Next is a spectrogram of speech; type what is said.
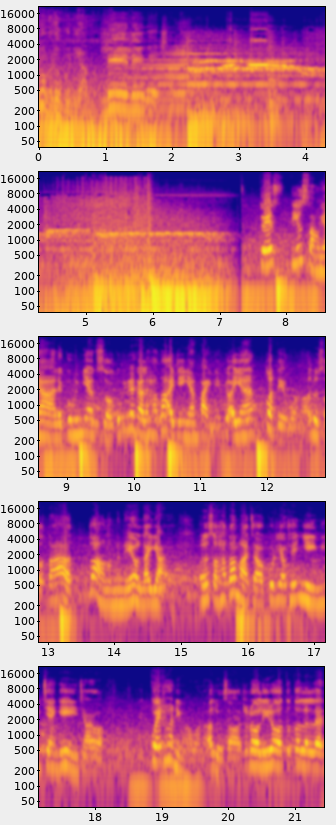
ကျွန်တော်ဘယ်လိုကူညီရမလဲလေးလေးပဲချောင်းတွဲတရုပ်ဆောင်ရတာလေကိုမင်းမြတ်ဆိုကိုမင်းမြတ်ကလည်းဟာသားအိုက်တင်ရမ်းပိုင်နေပြီးတော့အရန်တွတ်တယ်ပေါ့နော်အဲ့လိုဆိုသားကတွတ်အောင်လို့မနေတော့လိုက်ရတယ်အဲ့လိုဆိုဟာသားမှာကျတော့ကိုတယောက်ချင်းညင်ပြီးကြံခဲ့ရင်ကျတော့ကွဲထွက်နေမှာပေါ့နော်အဲ့လိုဆိုတော်တော်လေးတော့တွတ်တွတ်လက်လက်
